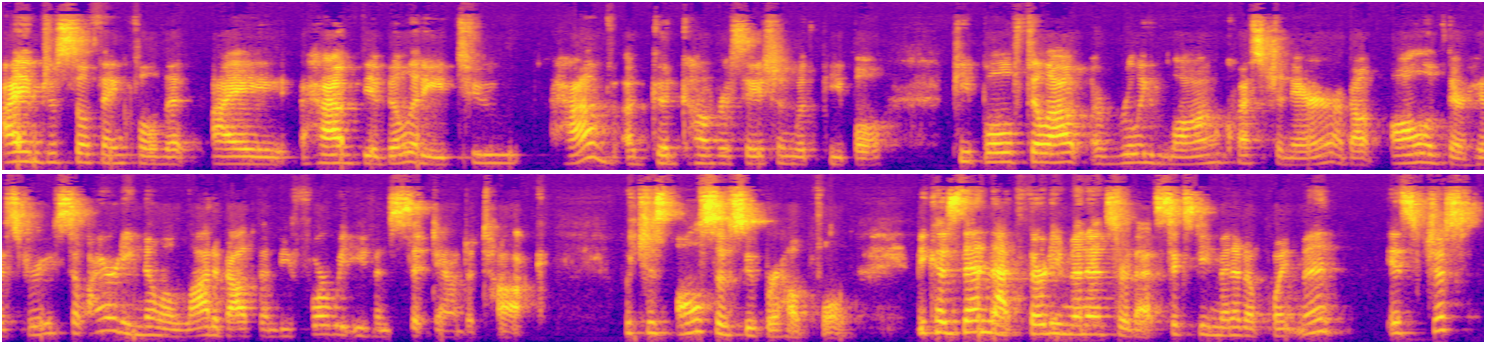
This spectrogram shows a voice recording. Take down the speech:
I am just so thankful that I have the ability to have a good conversation with people. People fill out a really long questionnaire about all of their history. So I already know a lot about them before we even sit down to talk, which is also super helpful because then that 30 minutes or that 60 minute appointment is just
